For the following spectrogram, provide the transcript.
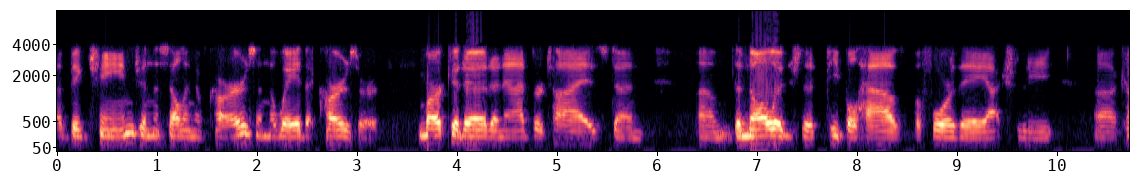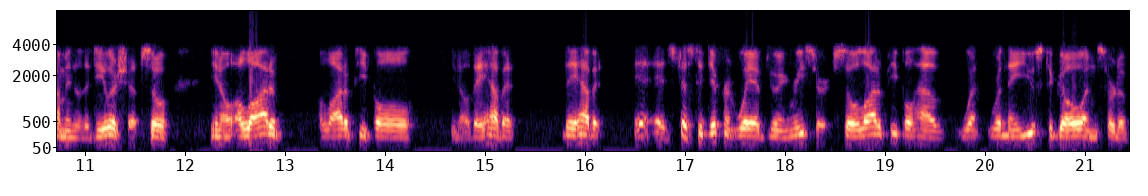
a big change in the selling of cars and the way that cars are marketed and advertised and um, the knowledge that people have before they actually uh, come into the dealership. So, you know, a lot of a lot of people, you know, they have it they have it it's just a different way of doing research. So a lot of people have when, when they used to go and sort of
